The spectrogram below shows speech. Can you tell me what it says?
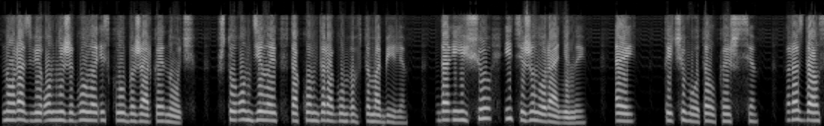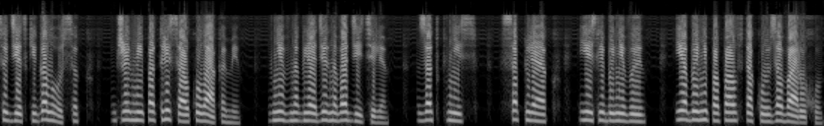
Но разве он не Жигула из клуба «Жаркая ночь»? Что он делает в таком дорогом автомобиле? Да и еще и тяжело раненый. Эй, ты чего толкаешься? Раздался детский голосок. Джемми потрясал кулаками, гневно глядя на водителя. Заткнись, сопляк, если бы не вы, я бы не попал в такую заваруху.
